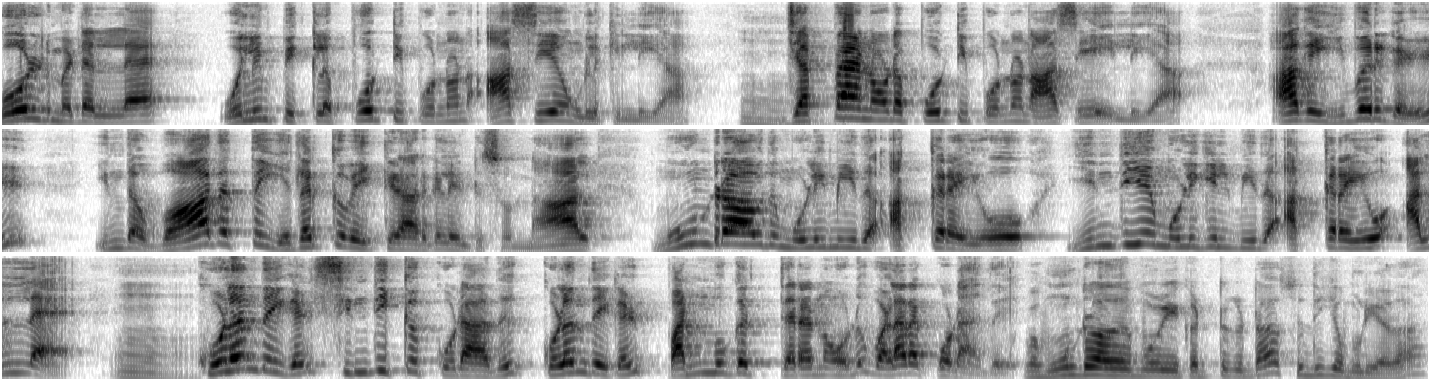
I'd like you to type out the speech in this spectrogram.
கோல்டு மெடலில் ஒலிம்பிக்கில் போட்டி போடணும்னு ஆசையே உங்களுக்கு இல்லையா? ஜப்பானோட போட்டி போடணும்னு ஆசையே இல்லையா? ஆக இவர்கள் இந்த வாதத்தை எதற்கு வைக்கிறார்கள் என்று சொன்னால் மூன்றாவது மொழி மீது அக்கறையோ இந்திய மொழிகள் மீது அக்கறையோ அல்ல. குழந்தைகள் சிந்திக்க கூடாது. குழந்தைகள் பன்முகத் திறனோடு வளரக்கூடாது. மூன்றாவது மொழியை கற்றுக்கிட்டா சிந்திக்க முடியாதா?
